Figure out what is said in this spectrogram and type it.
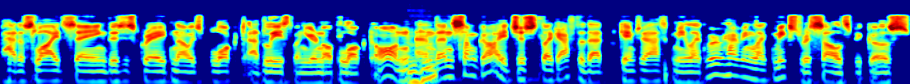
had a slide saying this is great. Now it's blocked at least when you're not logged on. Mm-hmm. And then some guy just like after that came to ask me like, we're having like mixed results because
